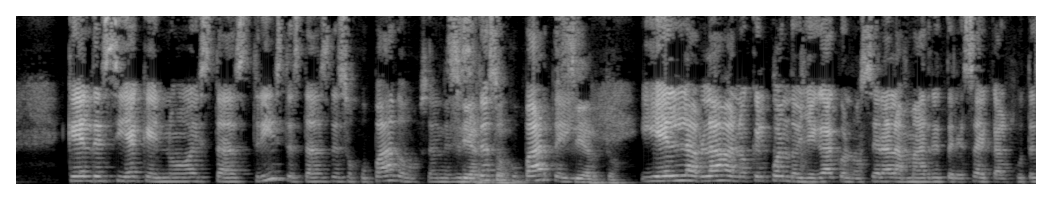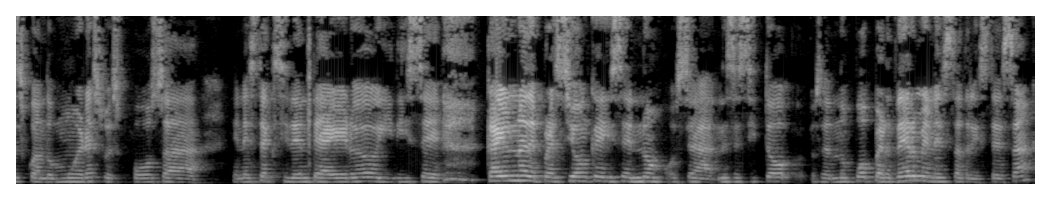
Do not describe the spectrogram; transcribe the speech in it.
que él decía que no estás triste, estás desocupado, o sea, necesitas ocuparte. Y, cierto. y él hablaba, ¿no? Que él cuando llega a conocer a la madre Teresa de Calcuta es cuando muere su esposa en este accidente aéreo y dice, cae en una depresión que dice, no, o sea, necesito, o sea, no puedo perderme en esta tristeza.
